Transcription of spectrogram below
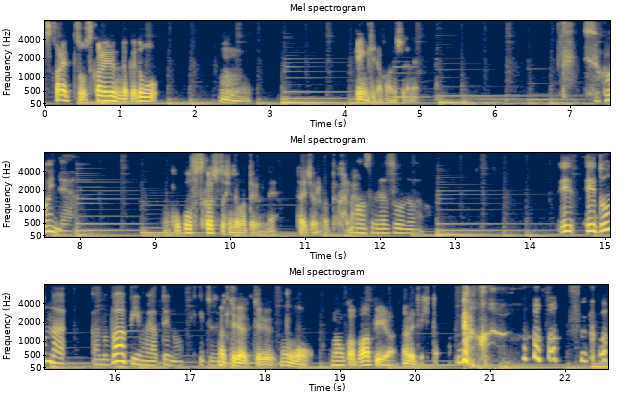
疲れ、そう、疲れるんだけど、うん。元気な感じだね。すごいねここ2日ちょっとしんどかったけどね。体調悪かったから。まあそりゃそうだええどんなあのバーピーもやってんの？引き続きやってるやってる。もう、なんかバーピーは慣れてきた。すごい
